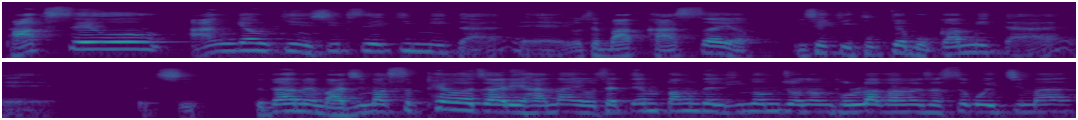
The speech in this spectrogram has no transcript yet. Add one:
박세웅 안경 낀 씹새끼입니다. 예, 요새 막 갔어요. 이 새끼 국대 못 갑니다. 예, 그렇지 그 다음에 마지막 스페어 자리 하나 요새 땜빵들 이놈 저놈 돌아가면서 쓰고 있지만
